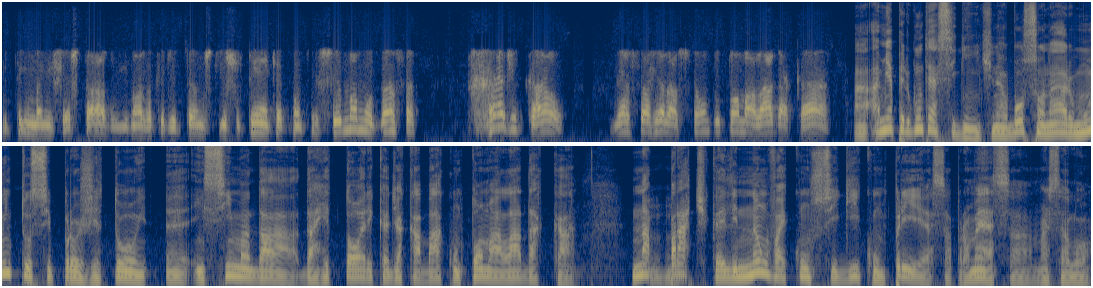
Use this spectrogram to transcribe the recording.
e tem manifestado, e nós acreditamos que isso tenha que acontecer, uma mudança radical nessa relação do toma lá da cá. A, a minha pergunta é a seguinte, né? O Bolsonaro muito se projetou é, em cima da, da retórica de acabar com toma lá da cá. Na uhum. prática, ele não vai conseguir cumprir essa promessa, Marcelo?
